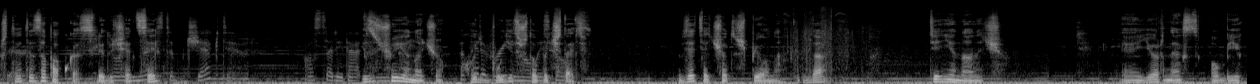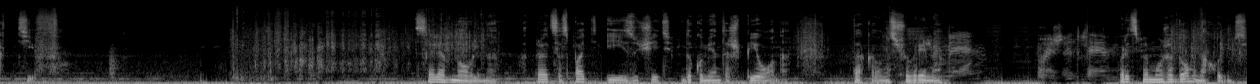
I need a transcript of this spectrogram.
Что это за папка? Следующая цель? Изучу ее ночью. Хоть будет что почитать. Взять отчет шпиона. Да. Тени на ночь. Э, your next objective. Цель обновлена. Отправиться спать и изучить документы шпиона. Так, а у нас еще время. В принципе, мы уже дома находимся.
